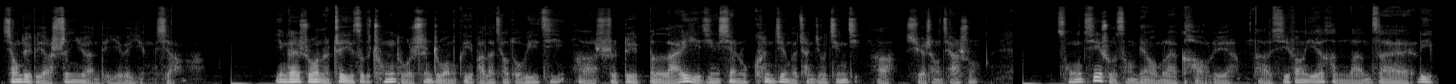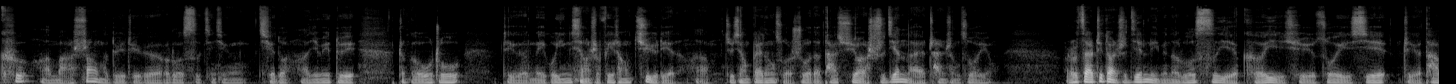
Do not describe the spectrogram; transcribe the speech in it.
相对比较深远的一个影响啊。应该说呢，这一次的冲突，甚至我们可以把它叫做危机啊，是对本来已经陷入困境的全球经济啊雪上加霜。从技术层面我们来考虑啊，啊，西方也很难在立刻啊马上的对这个俄罗斯进行切断啊，因为对整个欧洲。这个美国影响是非常剧烈的啊，就像拜登所说的，它需要时间来产生作用。而在这段时间里面呢，罗斯也可以去做一些这个它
